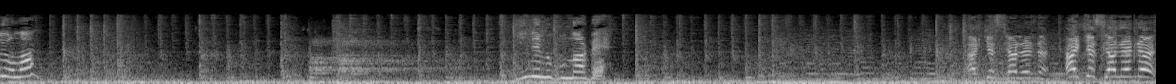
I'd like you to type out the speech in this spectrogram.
Oluyor lan? Yine mi bunlar be? Herkes yerlerine! Herkes yerlerine!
